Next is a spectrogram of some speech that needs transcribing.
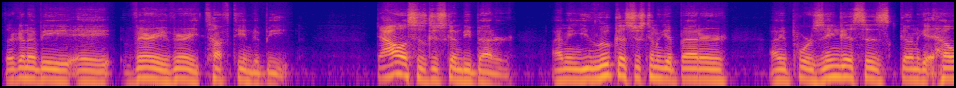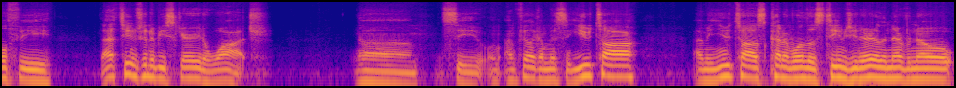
They're going to be a very very tough team to beat. Dallas is just going to be better. I mean, Luka's just going to get better. I mean, Porzingis is going to get healthy. That team's going to be scary to watch. Um, let's see. I feel like I'm missing Utah. I mean, Utah's kind of one of those teams you really never know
